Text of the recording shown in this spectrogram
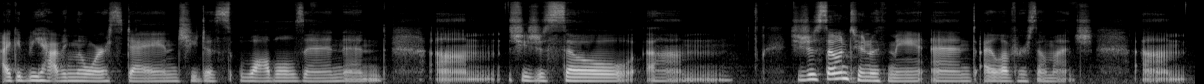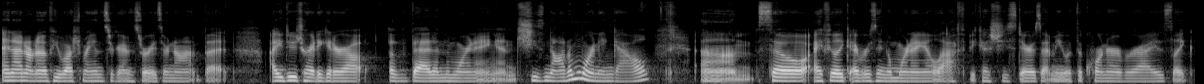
I could be having the worst day, and she just wobbles in, and um, she's just so. Um, she's just so in tune with me, and I love her so much. Um, and I don't know if you watch my Instagram stories or not, but I do try to get her out of bed in the morning, and she's not a morning gal. Um, so I feel like every single morning I laugh because she stares at me with the corner of her eyes, like,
